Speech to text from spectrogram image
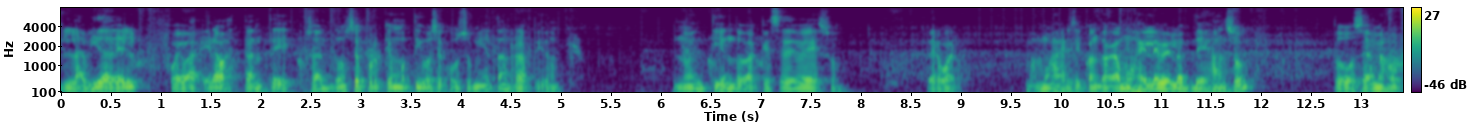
la vida de él fue, era bastante, o sea, no sé por qué motivo se consumía tan rápido. No entiendo a qué se debe eso. Pero bueno, vamos a ver si cuando hagamos el level up de Hanzo, todo sea mejor.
